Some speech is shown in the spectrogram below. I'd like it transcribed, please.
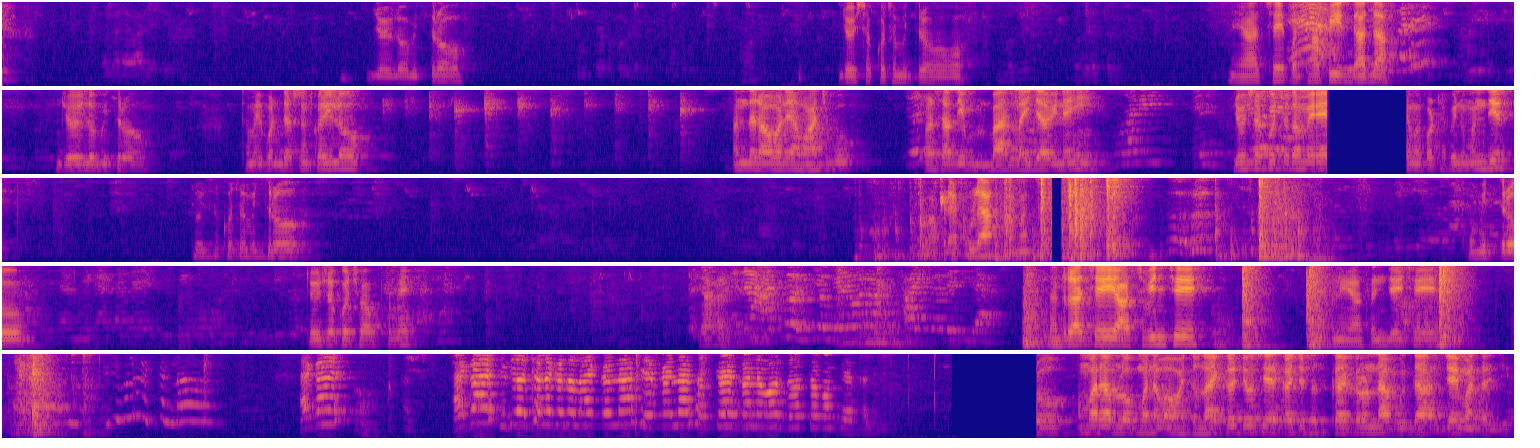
જોઈ લો મિત્રો. જોઈ શકો છો મિત્રો. ને આ છે પઠાપીર દાદા. જોઈ લો મિત્રો. તમે પણ દર્શન કરી લો. અંદર આવો આ વાંચવું. પ્રસાદી બહાર લઈ જાવી નહીં. જોઈ શકો છો તમે. પઠાપીનું મંદિર. જોઈ શકો છો મિત્રો. આપણે આ ખુલ્લા આમાં શું? તો મિત્રો જોઈ શકો છો આપ તમે ધનરાજ છે આ અશ્વિન છે અને આ સંજય છે hi guys hi guys video अच्छा लगे तो लाइक करना शेयर करना सब्सक्राइब करना और અમારા બ્લોગમાં નવા હોય તો લાઈક કરજો શેર કરજો સબસ્ક્રાઈબ કરવાનું ના ભૂલતા. જય માતાજી.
